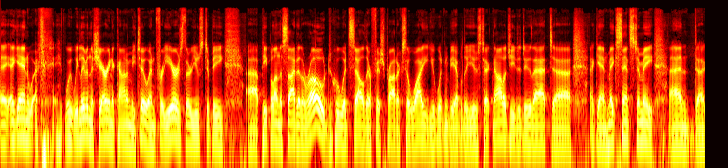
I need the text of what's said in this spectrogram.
again, we, we live in the sharing economy too, and for years there used to be uh, people on the side of the road who would sell their fish products. So why you wouldn't be able to use technology to do that? Uh, again, makes sense to me, and uh,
